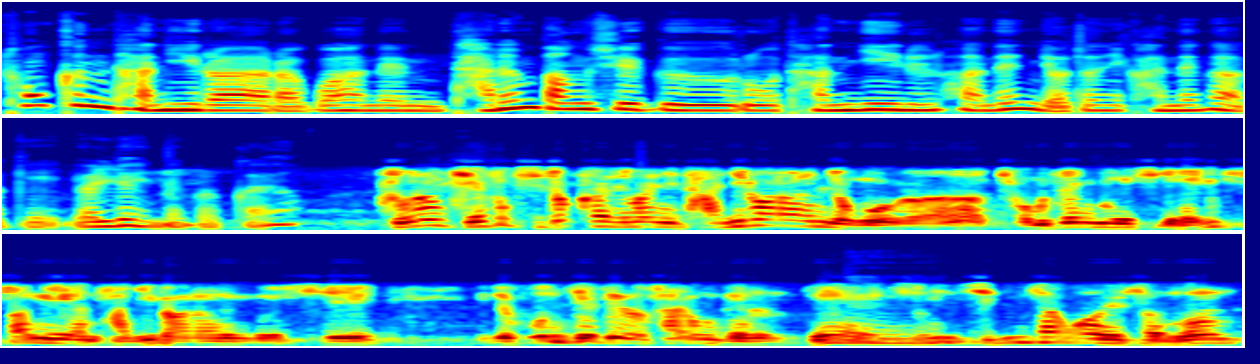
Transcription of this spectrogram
통큰 단일화라고 하는 다른 방식으로 단일화는 여전히 가능하게 열려 있는 걸까요? 저는 계속 지적하지만 이 단일화라는 용어가 경쟁 방식이나 협상에 의한 단일화라는 것이 이제 혼재되어 사용되는데 네. 지금 상황에서는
